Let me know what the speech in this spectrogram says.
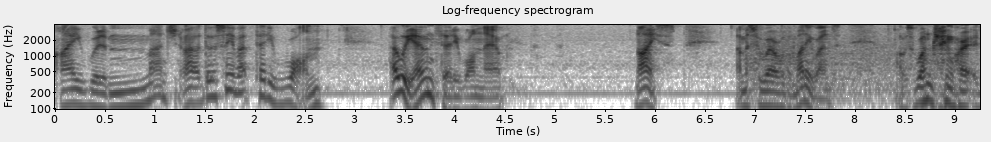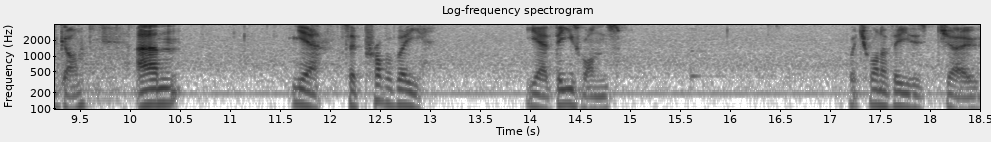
I would imagine... Uh, there was something about 31. Oh, we own 31 now. Nice. That must be where all the money went. I was wondering where it had gone. Um, yeah, so probably yeah, these ones. Which one of these is Joe?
